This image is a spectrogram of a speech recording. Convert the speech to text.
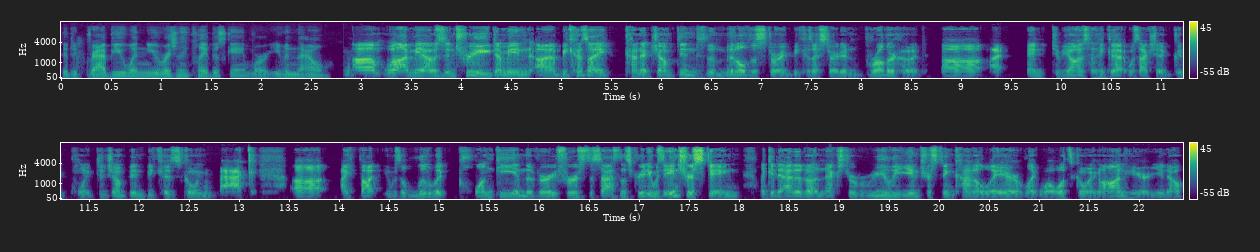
did it grab you when you originally played this game or even now Um, well, I mean, I was intrigued. I mean, uh, because I kind of jumped into the middle of the story because I started in Brotherhood. Uh, I, and to be honest, I think that was actually a good point to jump in because going back, uh, I thought it was a little bit clunky in the very first Assassin's Creed. It was interesting, like it added an extra really interesting kind of layer of like, well, what's going on here? You know,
